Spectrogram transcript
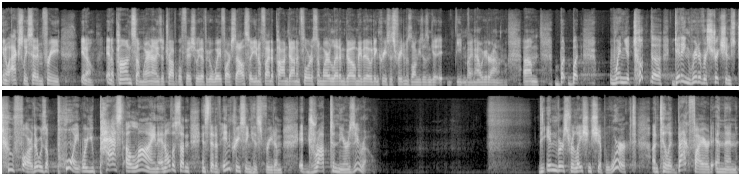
you know, actually set him free, you know, in a pond somewhere. Now he's a tropical fish, so we'd have to go way far south. So, you know, find a pond down in Florida somewhere, let him go. Maybe that would increase his freedom as long as he doesn't get eaten by an alligator. I don't know. Um, but, but when you took the getting rid of restrictions too far, there was a point where you passed a line, and all of a sudden, instead of increasing his freedom, it dropped to near zero. The inverse relationship worked until it backfired and then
